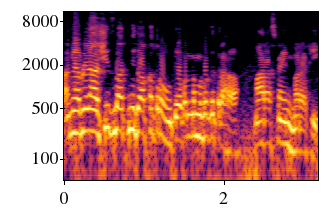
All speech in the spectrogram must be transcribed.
आम्ही आपल्याला अशीच बातमी दाखवत राहू ते आपण बघत राहा. महाराष्ट्र नाईन मराठी.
